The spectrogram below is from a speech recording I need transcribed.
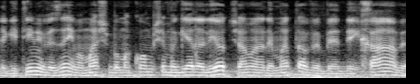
לגיטימי וזה, היא ממש במקום שמגיע לה להיות, שם למטה ובדעיכה. ו...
